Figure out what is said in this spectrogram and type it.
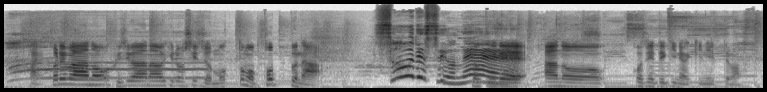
ははい、これはあの藤原直弘史上最もポップなそうですよね。曲で、あの個人的には気に入ってます。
